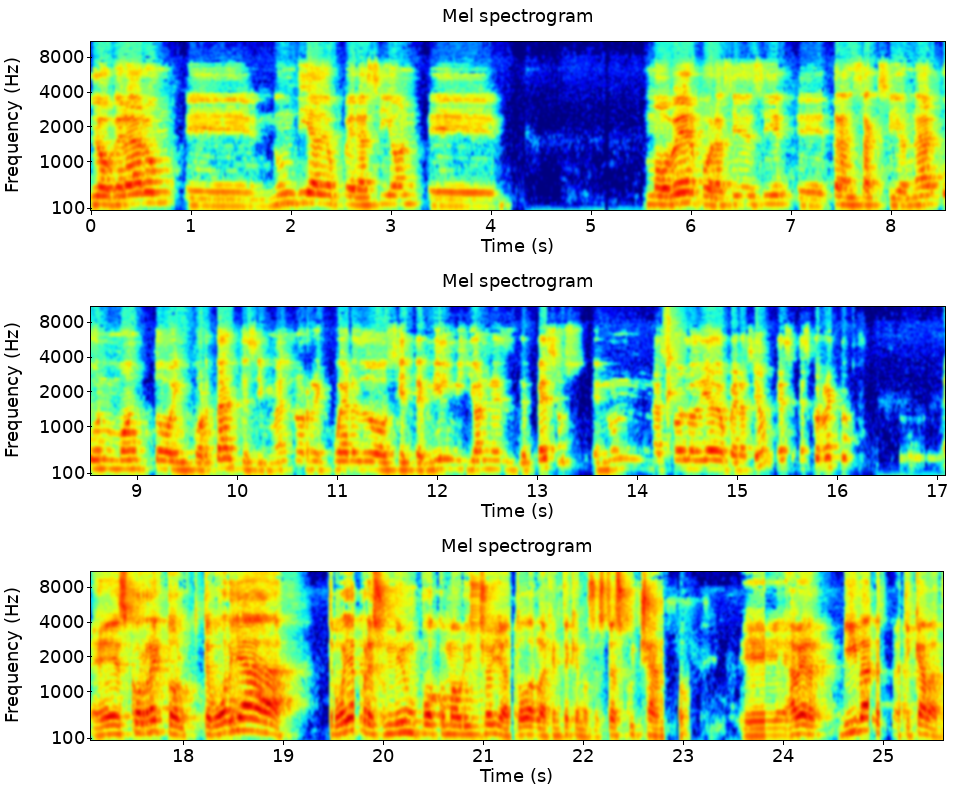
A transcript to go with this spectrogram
lograron eh, en un día de operación eh, mover, por así decir, transaccionar un monto importante, si mal no recuerdo, 7 mil millones de pesos en un solo día de operación. ¿Es, ¿Es correcto? Es correcto. Te voy a, te voy a presumir un poco, Mauricio, y a toda la gente que nos está escuchando. Eh, a ver, Viva les platicaba,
